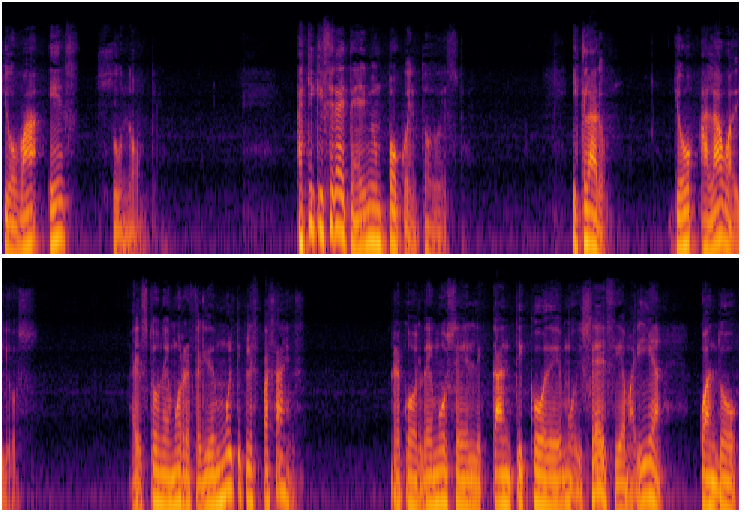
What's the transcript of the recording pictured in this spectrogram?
Jehová es su nombre. Aquí quisiera detenerme un poco en todo esto. Y claro, yo alabo a Dios. A esto nos hemos referido en múltiples pasajes. Recordemos el cántico de Moisés y de María cuando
